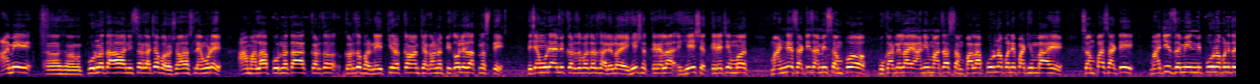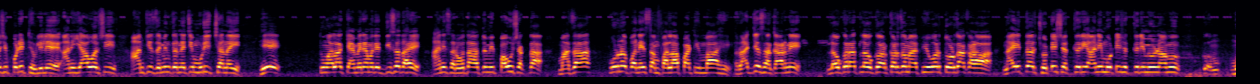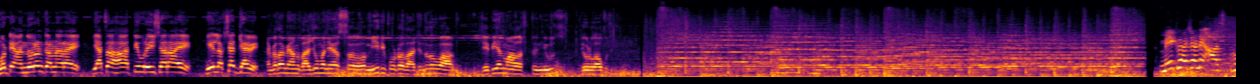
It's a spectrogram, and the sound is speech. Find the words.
आम्ही पूर्णतः निसर्गाच्या भरोश्यावर असल्यामुळे आम्हाला पूर्णतः कर्ज कर्ज भरणे इतकी रक्कम आमच्याकडनं पिकवले जात नसते. त्याच्यामुळे आम्ही कर्जबाजार झालेलो आहे. हे शेतकऱ्याला हे शेतकऱ्याचे मत मांडण्यासाठीच आम्ही संप पुकारलेला आहे आणि माझा संपाला पूर्णपणे पाठिंबा आहे. संपासाठी माझी जमीन मी पूर्णपणे तशी पडीत ठेवलेली आहे आणि यावर्षी आमची जमीन करण्याची मुळी इच्छा नाही. हे तुम्हाला कॅमेऱ्यामध्ये दिसत आहे आणि सर्वतः तुम्ही पाहू शकता. माझा पूर्णपणे संपाला पाठिंबा आहे. राज्य सरकारने लवकरात लवकर कर्जमाफीवर तोडगा काढावा. नाहीतर छोटे शेतकरी आणि मोठे शेतकरी मिळून आम्ही मोठे आंदोलन करणार आहे. याचा हा तीव्र इशारा आहे. हे लक्षात घ्यावे. राजू मनेसह मी reporter Rajendra Wagh J B N Maharashtra news Deulgaon Gujari. मेघराजाने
